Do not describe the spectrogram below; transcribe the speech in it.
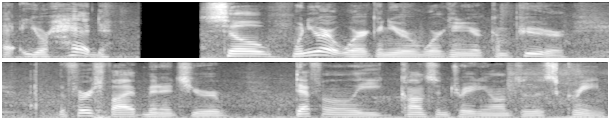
uh, your head. So when you're at work and you're working your computer, the first five minutes you're definitely concentrating onto the screen.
